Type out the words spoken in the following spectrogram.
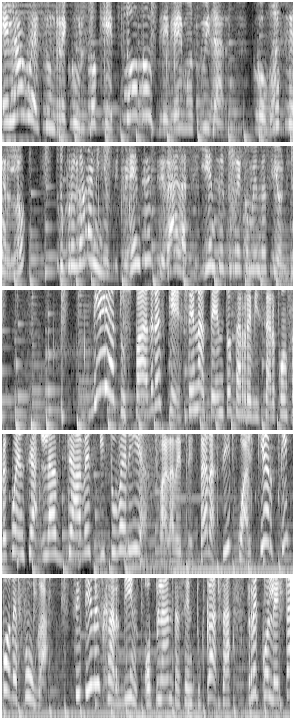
El agua es un recurso que todos debemos cuidar. ¿Cómo hacerlo? Tu programa Niños Diferentes te da las siguientes recomendaciones. Dile a tus padres que estén atentos a revisar con frecuencia las llaves y tuberías para detectar así cualquier tipo de fuga. Si tienes jardín o plantas en tu casa, recolecta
